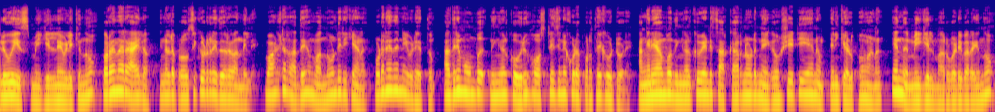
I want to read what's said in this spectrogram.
ലൂയിസ് മിഗിൽ മിഗിലിനെ വിളിക്കുന്നു. കുറെ നേരം ആയല്ലോ നിങ്ങളുടെ പ്രോസിക്യൂട്ടർ ഇതുവരെ വന്നില്ലേ? വാൾട്ടർ അദ്ദേഹം വന്നുകൊണ്ടിരിക്കുകയാണ്. ഉടനെ തന്നെ ഇവിടെ എത്തും. അതിനു മുമ്പ് നിങ്ങൾക്ക് ഒരു ഹോസ്റ്റേജിനെ കൂടെ പുറത്തേക്ക് വിട്ടൂടെ? അങ്ങനെയാകുമ്പോൾ നിങ്ങൾക്ക് വേണ്ടി സർക്കാരിനോട് നെഗോഷിയേറ്റ് ചെയ്യാനും എനിക്ക് എളുപ്പമാണ് എന്ന് മിഗിൽ മറുപടി പറയുന്നു.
